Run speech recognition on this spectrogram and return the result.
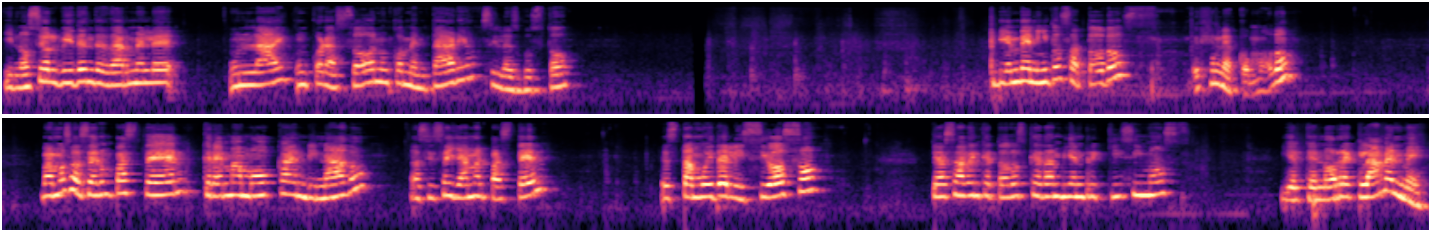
Y no se olviden de dármele un like, un corazón, un comentario si les gustó. Bienvenidos a todos. Déjenle acomodo. Vamos a hacer un pastel crema moca envinado. Así se llama el pastel. Está muy delicioso. Ya saben que todos quedan bien riquísimos. Y el que no, reclámenme.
